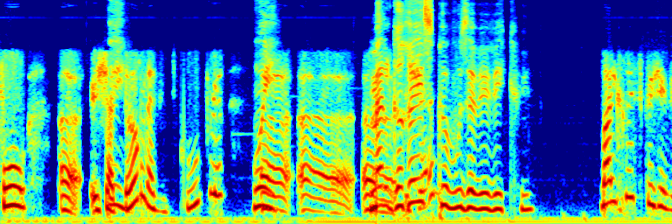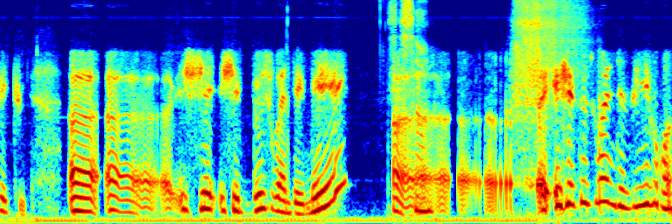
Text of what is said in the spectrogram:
faut. J'adore la vie de couple. Oui. Malgré ce que vous avez vécu. Malgré ce que j'ai vécu, j'ai besoin d'aimer. Euh, euh, et j'ai besoin de vivre,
